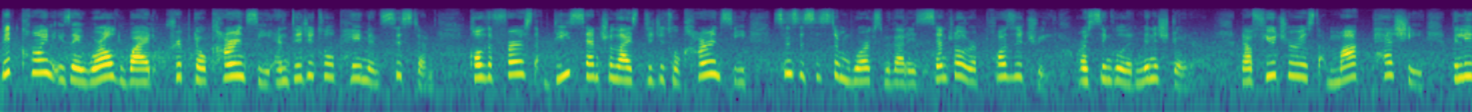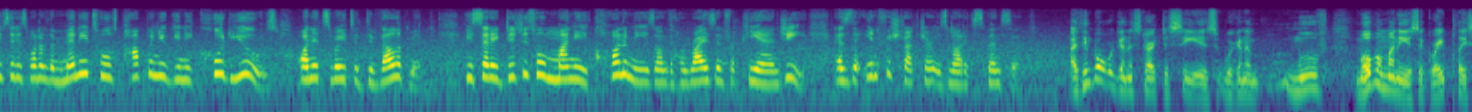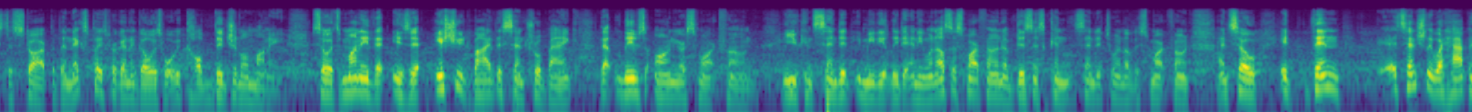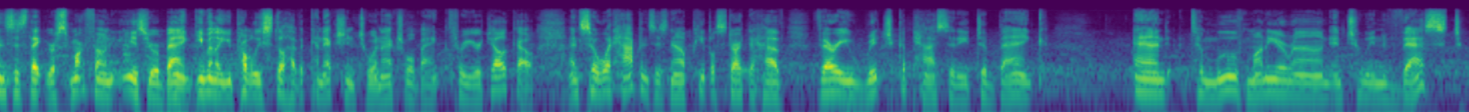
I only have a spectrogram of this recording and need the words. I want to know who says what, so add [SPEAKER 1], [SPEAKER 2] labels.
[SPEAKER 1] Bitcoin is a worldwide cryptocurrency and digital payment system called the first decentralized digital currency since the system works without a central repository or single administrator. Now, futurist Mark Pesce believes it is one of the many tools Papua New Guinea could use on its way to development. He said a digital money economy is on the horizon for PNG as the infrastructure is not expensive.
[SPEAKER 2] I think what we're going to start to see is we're going to move, mobile money is a great place to start, but the next place we're going to go is what we call digital money. So it's money that is issued by the central bank that lives on your smartphone. You can send it immediately to anyone else's smartphone, a business can send it to another smartphone. And so it then essentially what happens is that your smartphone is your bank, even though you probably still have a connection to an actual bank through your telco. And so what happens is now people start to have very rich capacity to bank and to move money around and to invest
